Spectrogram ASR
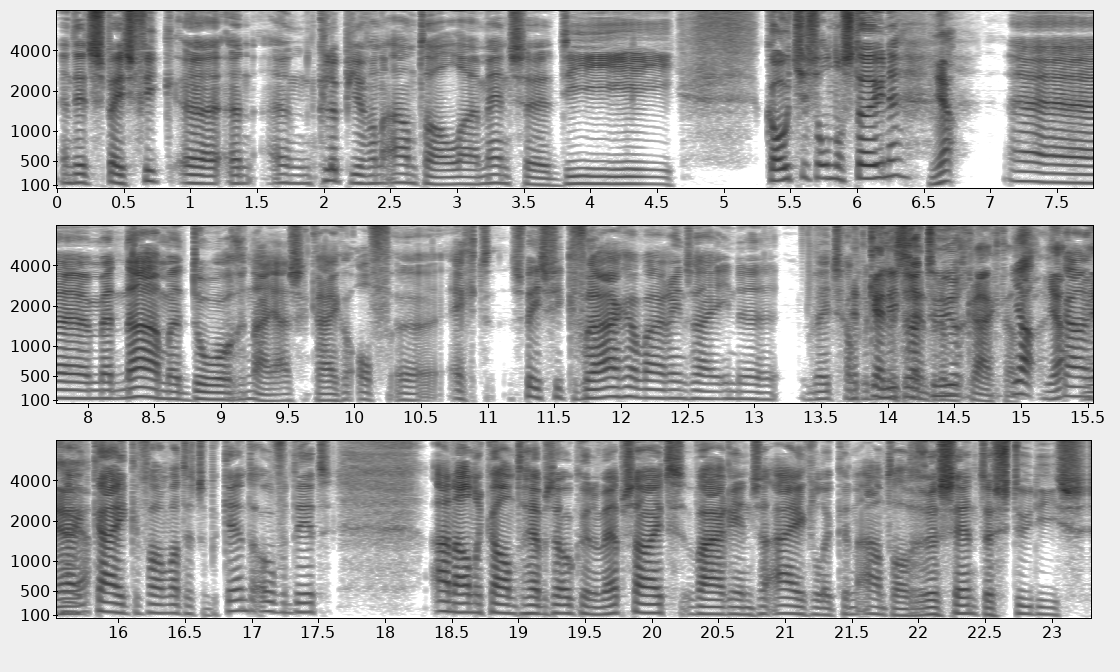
En dit is specifiek een, een clubje van een aantal mensen die coaches ondersteunen. Ja. Eh, met name door, nou ja, ze krijgen of eh, echt specifieke vragen waarin zij in de wetenschappelijke literatuur krijgt dat. ja, ja, gaan, ja, gaan ja. kijken van wat is er bekend over dit. Aan de andere kant hebben ze ook een website waarin ze eigenlijk een aantal recente studies,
